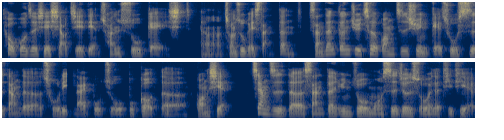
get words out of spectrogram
透过这些小节点传输给呃传输给闪灯。闪灯根据测光资讯给出适当的处理来补足不够的光线。这样子的闪灯运作模式就是所谓的 TTL。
